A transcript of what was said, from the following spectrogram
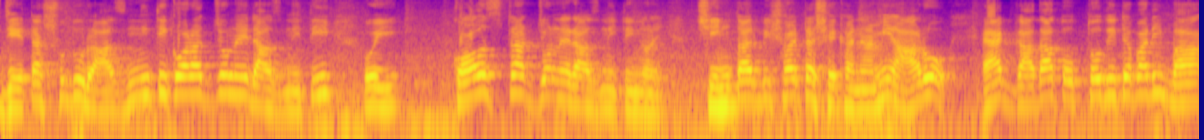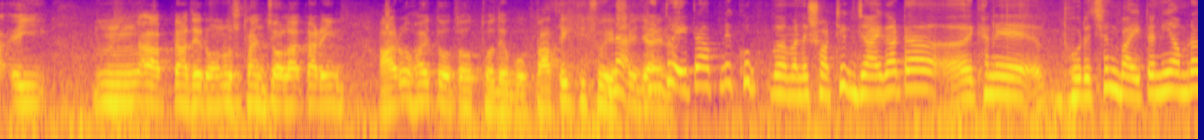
যে এটা শুধু রাজনীতি করার জন্যই রাজনীতি, ওই কজটার জন্য রাজনীতি নয়। চিন্তার বিষয়টা সেখানে। আমি আরও এক গাদা তথ্য দিতে পারি বা এই আপনাদের অনুষ্ঠান চলাকালীন আরও হয়তো তথ্য দেব। তাতে কিছু এসে যায় কিন্তু এটা আপনি খুব মানে সঠিক জায়গাটা এখানে ধরেছেন বা এটা নিয়ে আমরা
